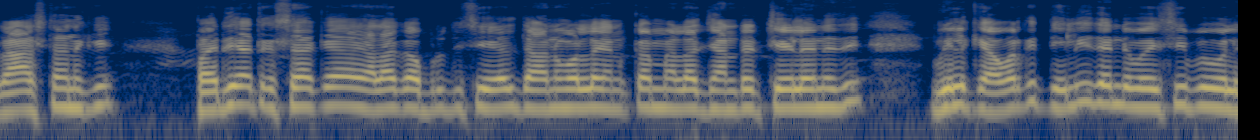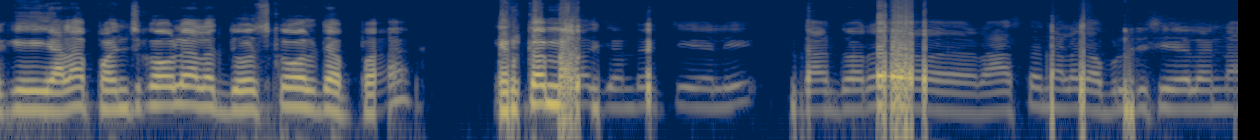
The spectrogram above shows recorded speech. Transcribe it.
రాష్ట్రానికి? పర్యాటక శాఖ ఎలాగ అభివృద్ధి చేయాలి దానివల్ల ఇన్కమ్ ఎలా జనరేట్ చేయాలనేది వీళ్ళకి ఎవరికి తెలియదండి వైసీపీ వాళ్ళకి. ఎలా పంచుకోవాలి ఎలా దోచుకోవాలి తప్ప ఇన్కమ్ ఎలా జనరేట్ చేయాలి దాని ద్వారా రాష్ట్రాన్ని ఎలా అభివృద్ధి చేయాలన్న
